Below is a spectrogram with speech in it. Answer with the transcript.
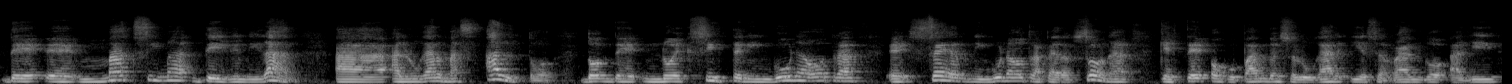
de eh, máxima dignidad, al lugar más alto, donde no existe ninguna otra eh, ser, ninguna otra persona que esté ocupando ese lugar y ese rango allí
